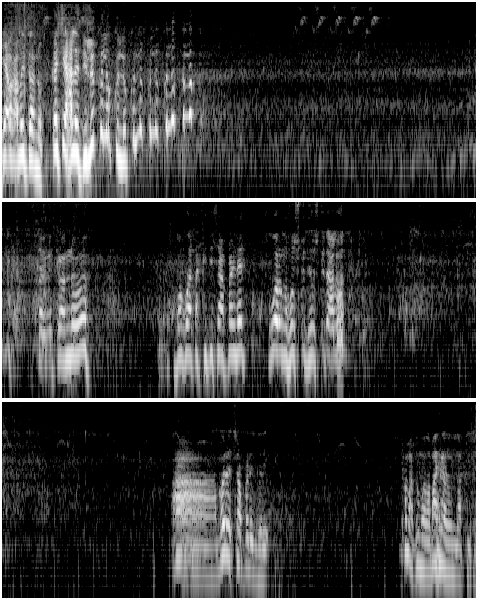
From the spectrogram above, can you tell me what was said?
या बघा मित्रांनो कशी हालत. Look look look look look look look. तर मित्रांनो बघू आता किती सापडलेत वरून हुसकीत हुसकीत आलो हा बरेच सापडलेत बरे. थांबा तुम्हाला बाहेर आणून लागते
